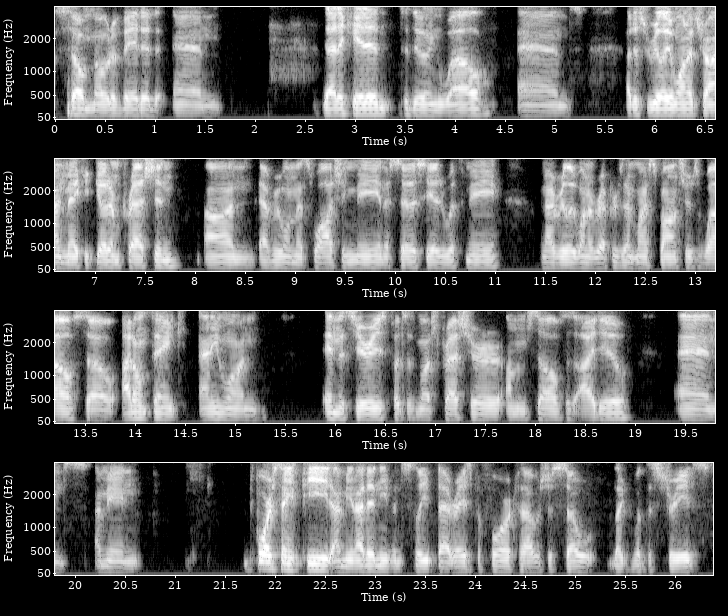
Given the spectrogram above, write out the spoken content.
so motivated and dedicated to doing well. And I just really want to try and make a good impression on everyone that's watching me and associated with me. And I really want to represent my sponsors well. So I don't think anyone in the series puts as much pressure on themselves as I do. And I mean, for St. Pete, I mean, I didn't even sleep that race before because I was just so like with the streets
